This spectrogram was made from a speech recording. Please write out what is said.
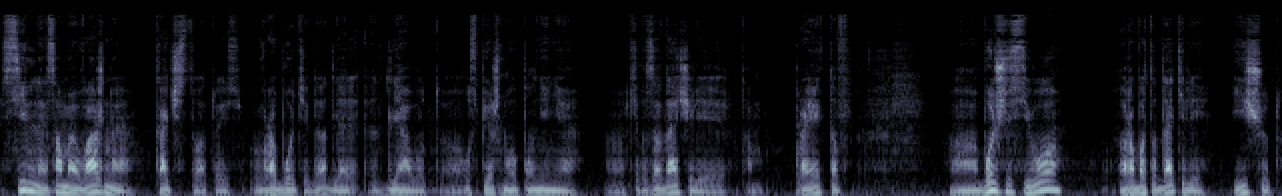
сильное, самое важное качество, то есть в работе, да, для, для вот э, успешного выполнения э, каких-то задач или там проектов, э, больше всего работодатели ищут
